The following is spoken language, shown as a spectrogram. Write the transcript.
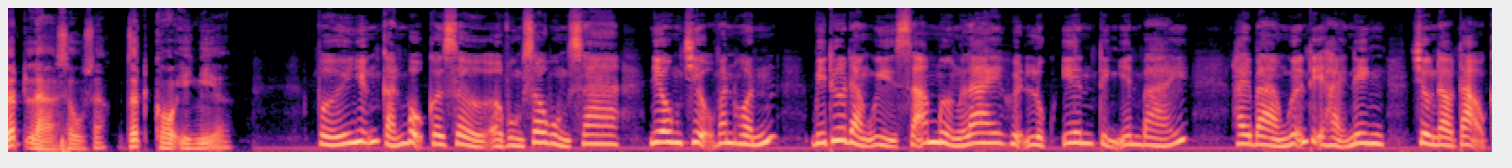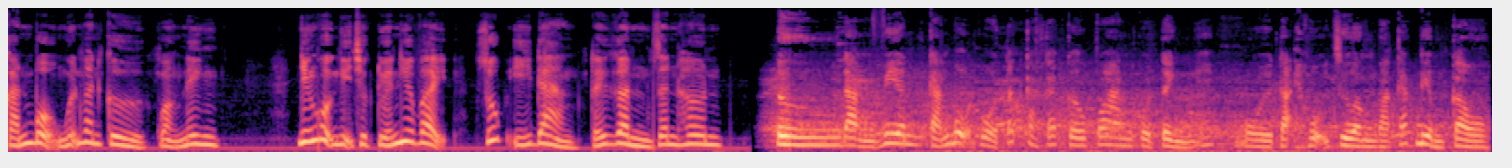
rất là sâu sắc, rất có ý nghĩa. Với những cán bộ cơ sở ở vùng sâu vùng xa như ông Triệu Văn Huấn, Bí thư Đảng ủy xã Mường Lai, huyện Lục Yên, tỉnh Yên Bái, hay bà Nguyễn Thị Hải Ninh, trường đào tạo cán bộ Nguyễn Văn Cử, Quảng Ninh. Những hội nghị trực tuyến như vậy giúp ý Đảng tới gần dân hơn, từng đảng viên cán bộ của tất cả các cơ quan của tỉnh ấy, ngồi tại hội trường và các điểm cầu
